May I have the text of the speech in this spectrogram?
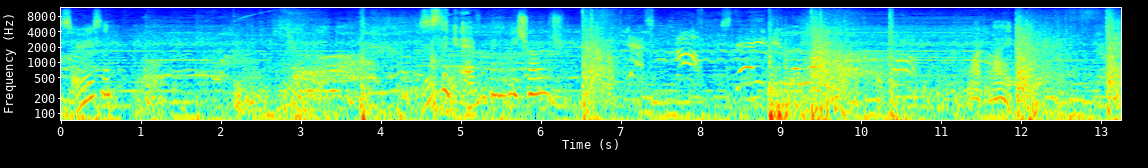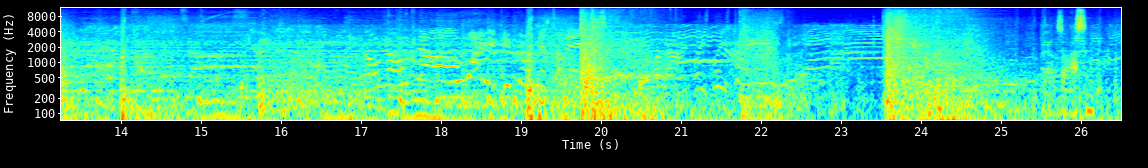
Seriously? Is this thing ever gonna recharge? Yes! Ow! Stay in the light! What light? No, no, no! Why do you keep doing this to me? Please, please, please! That was awesome.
